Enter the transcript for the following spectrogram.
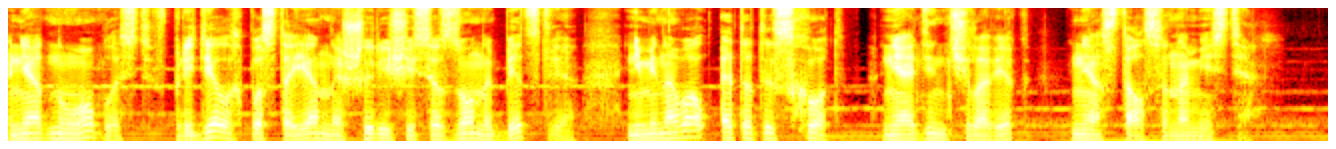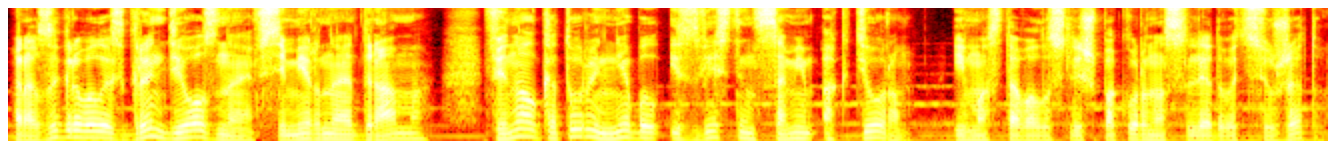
ни одну область в пределах постоянной ширящейся зоны бедствия не миновал этот исход, ни один человек не остался на месте. Разыгрывалась грандиозная всемирная драма, финал которой не был известен самим актерам, им оставалось лишь покорно следовать сюжету,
